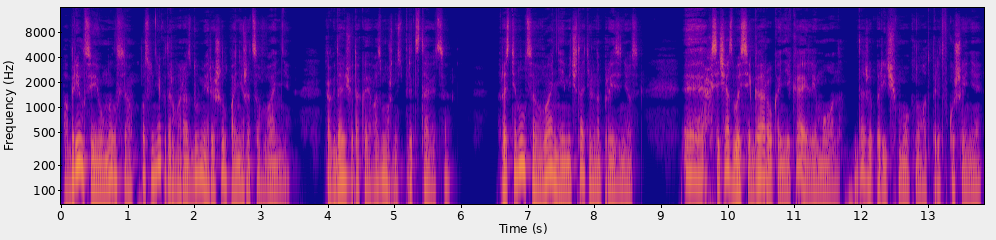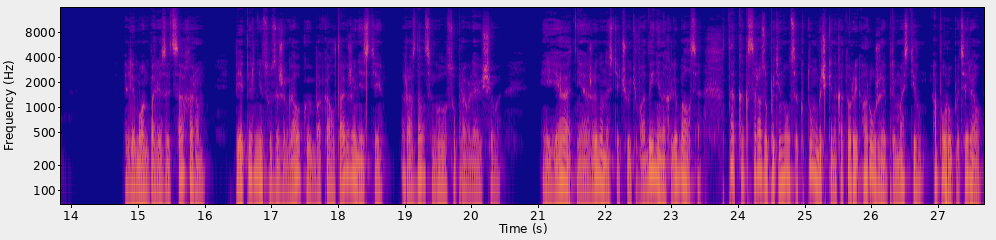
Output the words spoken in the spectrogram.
Побрился и умылся, после некоторого раздумья решил понежиться в ванне. Когда еще такая возможность представится? Растянулся в ванне и мечтательно произнес. Эх, сейчас бы сигару, коньяка и лимон. Даже причмокнул от предвкушения. Лимон порезать сахаром? Пепельницу, зажигалку и бокал также нести? Раздался голос управляющего. Я от неожиданности чуть воды не нахлебался, так как сразу потянулся к тумбочке, на которой оружие примостил, опору потерял.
